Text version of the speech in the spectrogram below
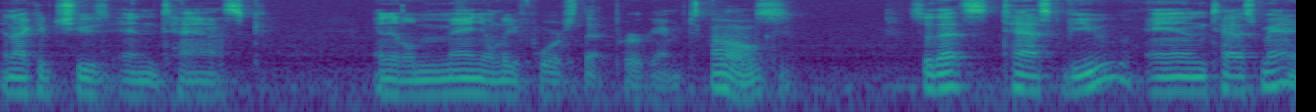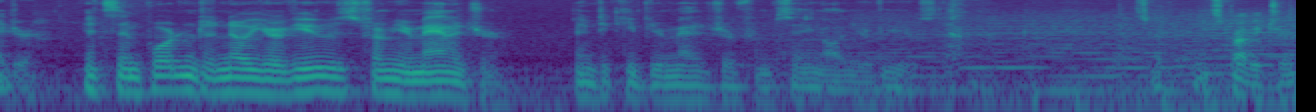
and I could choose End Task, and it'll manually force that program to Oh, close. okay. So that's Task View and Task Manager. It's important to know your views from your manager and to keep your manager from seeing all your views. So that's probably true.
